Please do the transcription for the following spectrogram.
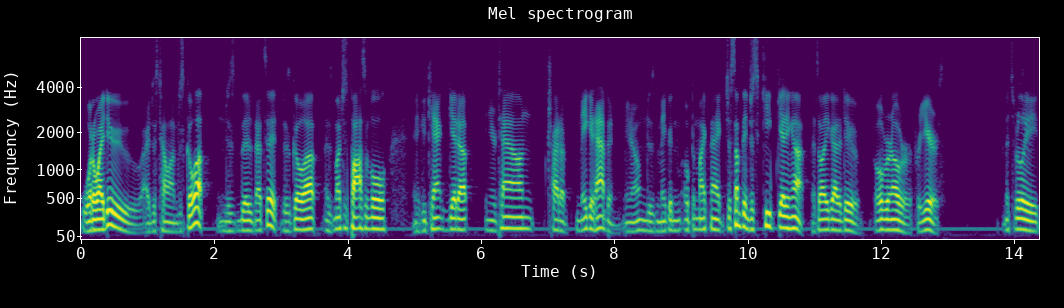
What do I do? I just tell them just go up. And just that's it. Just go up as much as possible. And if you can't get up in your town, try to make it happen, you know? Just make an open mic night. Just something just keep getting up. That's all you got to do over and over for years. It's really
